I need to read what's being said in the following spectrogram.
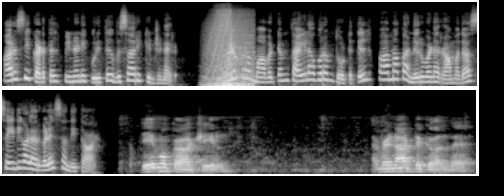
அரிசி கடத்தல் பின்னணி குறித்து விசாரிக்கின்றனர். விழுப்புரம் மாவட்டம் தைலாபுரம் தோட்டத்தில் பாமக நிறுவனர் ராமதாஸ் செய்தியாளர்களை சந்தித்தார். திமுக ஆட்சியில் தமிழ்நாட்டுக்கு வந்த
